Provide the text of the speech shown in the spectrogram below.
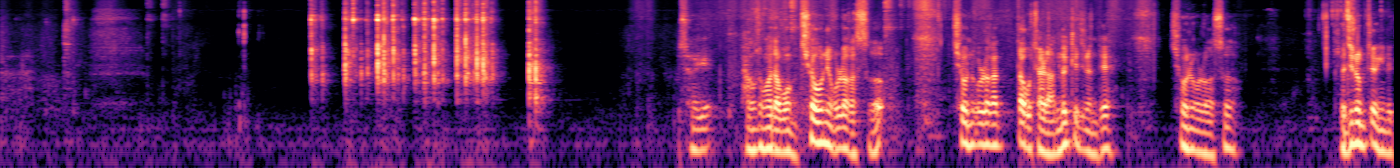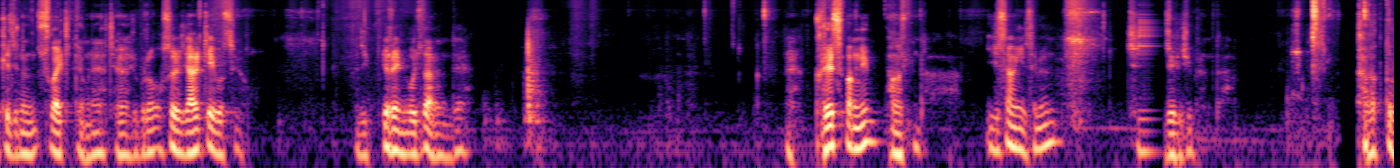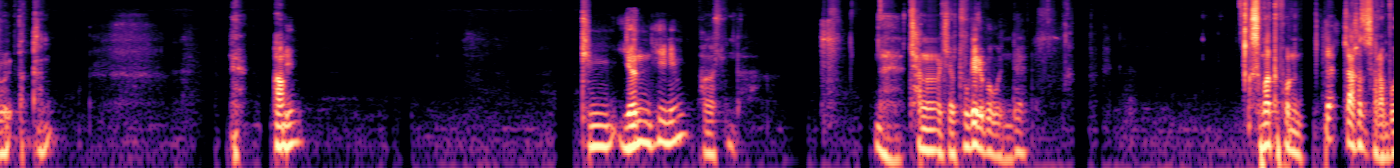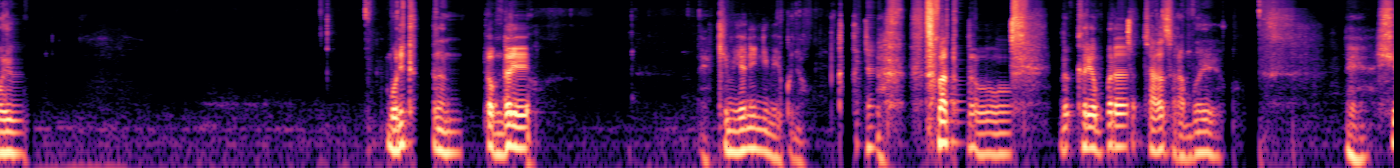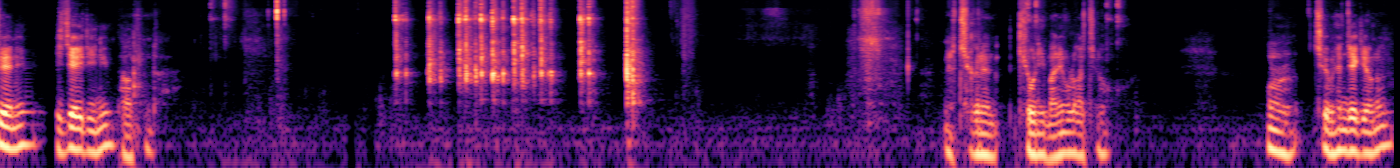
이상하게 방송하다 보면 체온이 올라갔어. 체온이 올라갔다고 잘 안 느껴지는데 체온이 올라가서 어지럼증이 느껴지는 수가 있기 때문에 제가 일부러 옷을 얇게 입었어요. 아직 여름이 오지도 않았는데. 네, 그레스방님 반갑습니다. 이상이 있으면 지적해 바랍니다. 가각도를 약간. 네, 아님 김연희님 반갑습니다. 네, 창을 제가 두 개를 보고 있는데 스마트폰은 작아서 잘 안 보이고 모니터는 좀 느려요. 네, 김연희 님이었군요. 스마트폰 그리고 뭐라 작아서 잘 안 보여요. 네, 슈에님, DJD님 반갑습니다. 최근엔 기온이 많이 올라갔죠. 오늘 지금 현재 기온은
